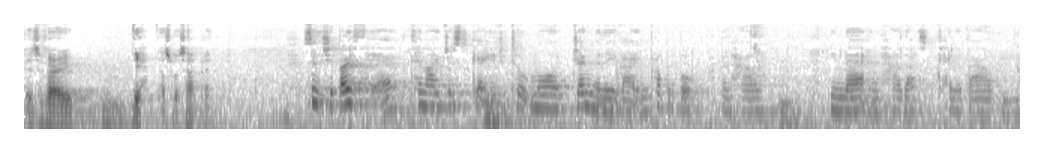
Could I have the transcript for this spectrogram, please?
it's a very, yeah, that's what's happening. Since you're both here, can I just get you hmm. to talk more generally about Improbable and how you met and how that came about? And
